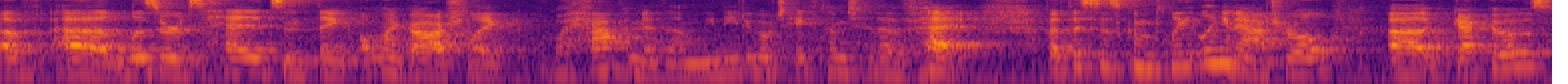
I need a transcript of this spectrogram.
of uh, lizards' heads and think, oh my gosh, like what happened to them? We need to go take them to the vet. But this is completely natural. Uh, geckos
